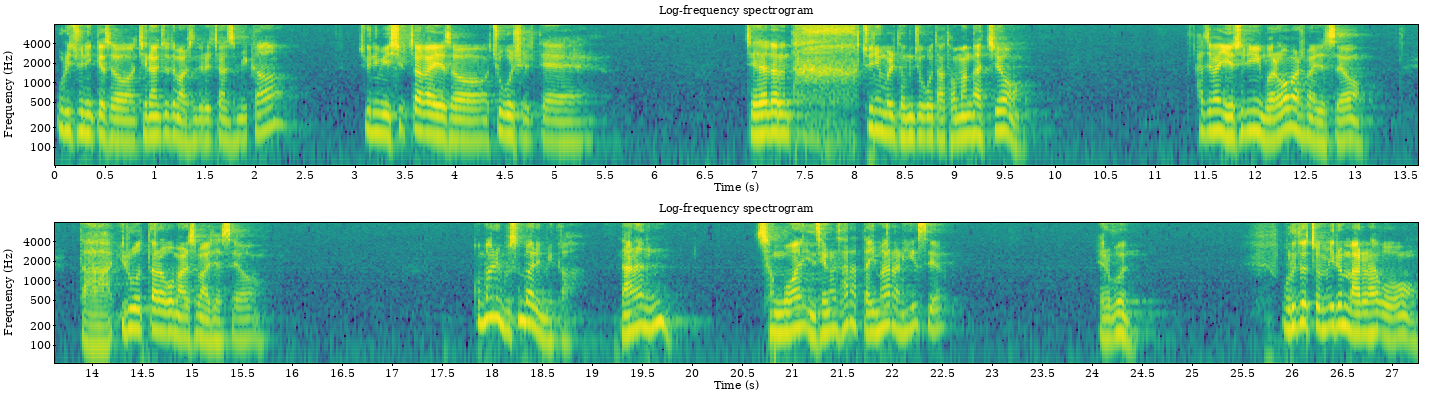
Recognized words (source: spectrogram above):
우리 주님께서 지난주도 말씀드렸지 않습니까? 주님이 십자가에서 죽으실 때 제자들은 다 주님을 등지고 다 도망갔죠. 하지만 예수님이 뭐라고 말씀하셨어요? 다 이루었다라고 말씀하셨어요. 그 말이 무슨 말입니까? 나는 성공한 인생을 살았다 이 말 아니겠어요? 여러분, 우리도 좀 이런 말을 하고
